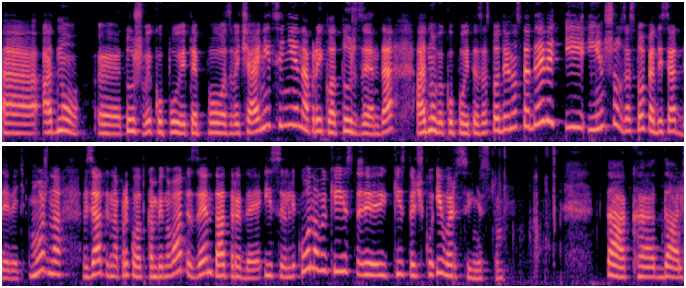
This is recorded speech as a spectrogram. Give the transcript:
Е, Одну туш ви купуєте по звичайній ціні, наприклад, туш Зенда. Одну ви купуєте за 199 і іншу за 159. Можна взяти, наприклад, комбінувати Zen та 3D. І силіконову кіст, кісточку, і версиністу. Так, далі,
